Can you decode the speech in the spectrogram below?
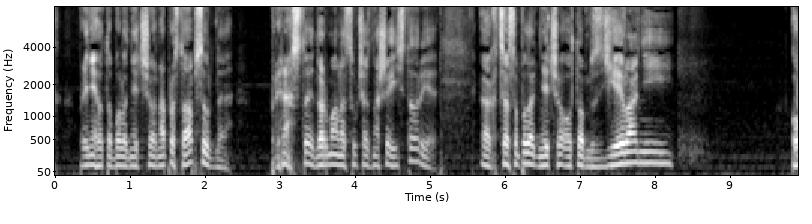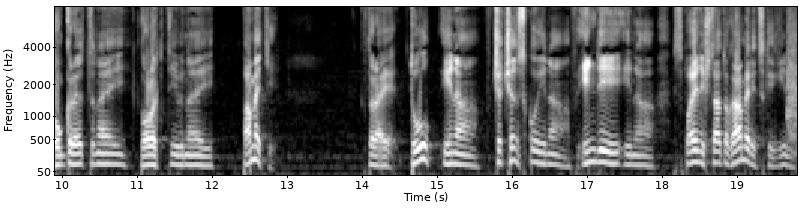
Pre neho to bolo niečo naprosto absurdné. Pre nás to je normálna súčasť našej histórie. Chcel som povedať niečo o tom zdieľaní konkrétnej, kolektívnej pamäti, ktorá je tu iná, v Čečensku iná, v Indii iná, v Spojených štátoch amerických iná.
